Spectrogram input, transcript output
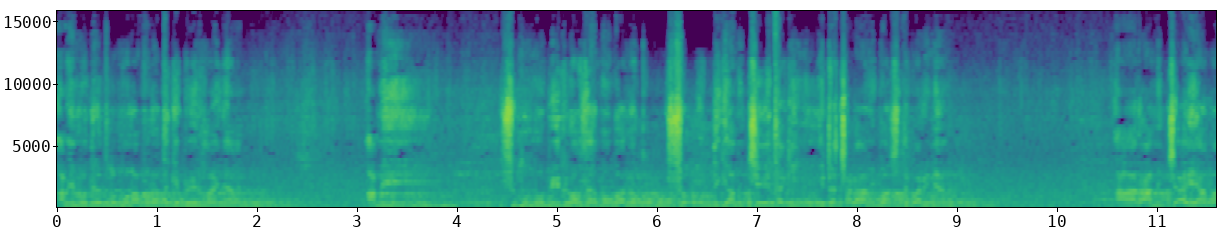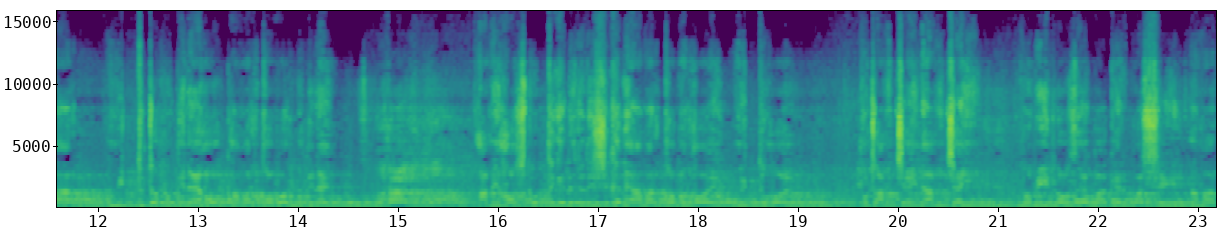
আমি মদিনাতুল মোনাফরা থেকে বের হই না। আমি শুধু নবীর রজা মোবারক দিকে আমি চেয়ে থাকি। এটা ছাড়া আমি বাঁচতে পারি না। আর আমি চাই আমার মৃত্যুটা মদিনায় হোক আমার কবর মদিনায় হোক। আমি হজ করতে গেলে যদি সেখানে আমার কবর হয় মৃত্যু হয় ওটা আমি চাই না। আমি চাই নবী রওজা পাকের পাশে আমার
